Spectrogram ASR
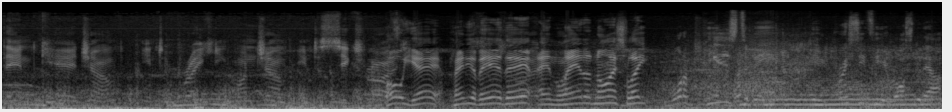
Then care jump into braking on jump into six right. Oh yeah, plenty of air there, and landed nicely. What appears to be impressive here, Ross, with our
